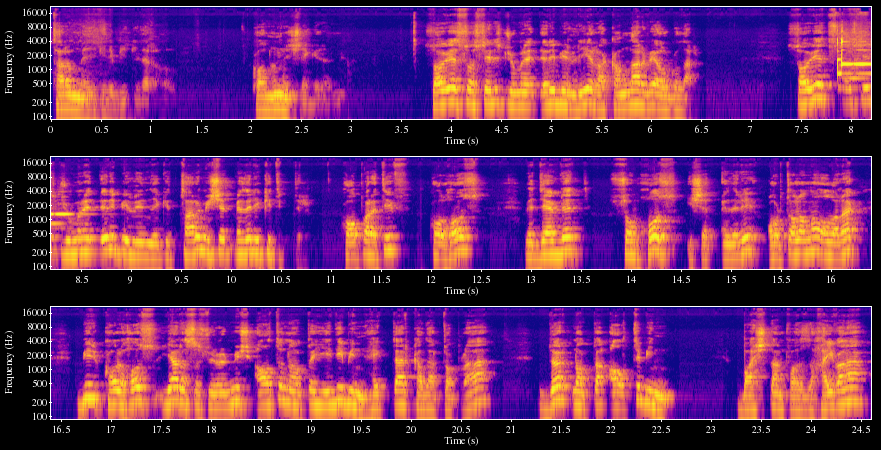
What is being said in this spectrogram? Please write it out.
tarımla ilgili bilgiler alalım. Konunun içine girelim. Sovyet Sosyalist Cumhuriyetleri Birliği rakamlar ve olgular. Sovyet Sosyalist Cumhuriyetleri Birliği'ndeki tarım işletmeleri iki tiptir. Kooperatif, kolhoz ve devlet sovhoz işletmeleri ortalama olarak bir kolhoz yarısı sürülmüş 6.7 bin hektar kadar toprağa, 4.6 bin baştan fazla hayvana,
